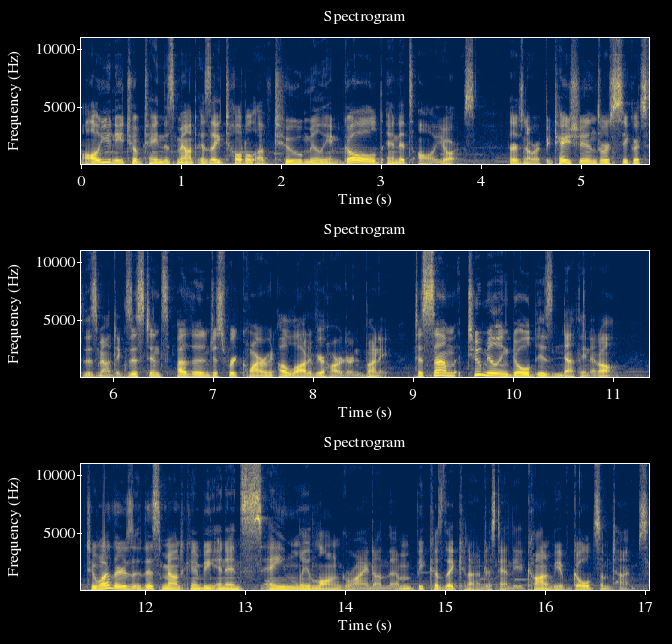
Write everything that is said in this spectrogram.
All you need to obtain this mount is a total of 2 million gold, and it's all yours. There's no reputations or secrets to this mount existence other than just requiring a lot of your hard-earned money. To some, 2 million gold is nothing at all. To others, this mount can be an insanely long grind on them because they cannot understand the economy of gold sometimes.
